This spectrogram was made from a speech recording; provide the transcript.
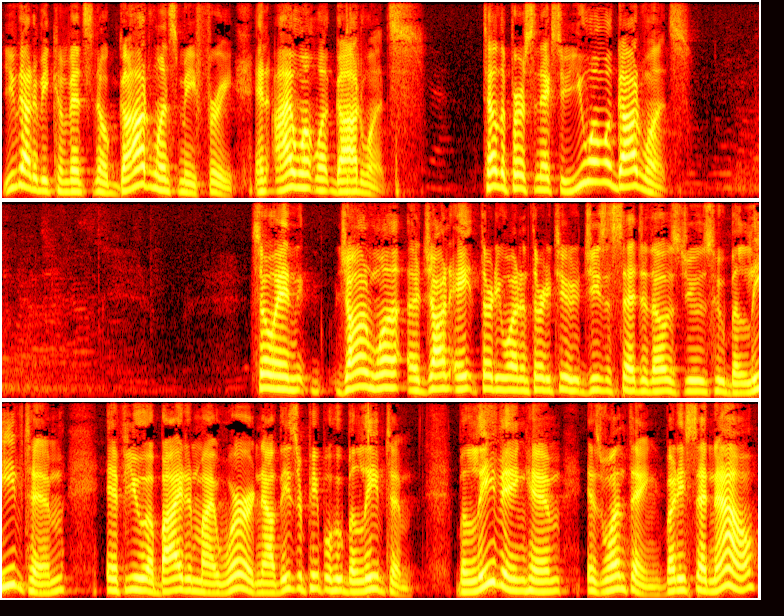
You've got to be convinced, no, God wants me free, and I want what God wants. Tell the person next to you, you want what God wants. So in John 1, uh, John 8, 31 and 32, Jesus said to those Jews who believed him, if you abide in my word. Now, these are people who believed him. Believing him is one thing, but he said, now,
